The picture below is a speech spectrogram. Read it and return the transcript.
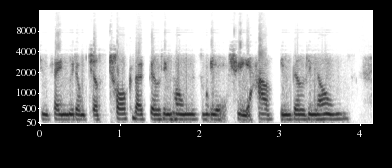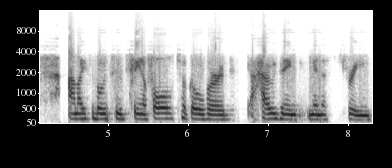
Sinn Féin, we don't just talk about building homes, we actually have been building homes. And I suppose since Fianna Fáil took over the housing ministry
